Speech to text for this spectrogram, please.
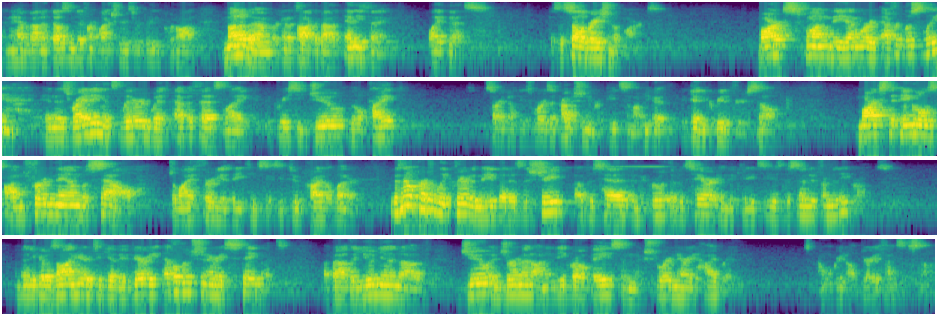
And they have about a dozen different lectures that are being put on. None of them are going to talk about anything like this. It's a celebration of Marx. Marx flung the N word effortlessly. In his writing, it's littered with epithets like greasy Jew, little kike. Sorry about these words. I probably shouldn't even repeat some of them. You got, again, you can read it for yourself. Marx to Engels on Ferdinand Lassalle, July 30th, 1862, private letter. It is now perfectly clear to me that as the shape of his head and the growth of his hair indicates, he is descended from the Negroes. And then he goes on here to give a very evolutionary statement about the union of Jew and German on a Negro base and an extraordinary hybrid. I won't read all very offensive stuff.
